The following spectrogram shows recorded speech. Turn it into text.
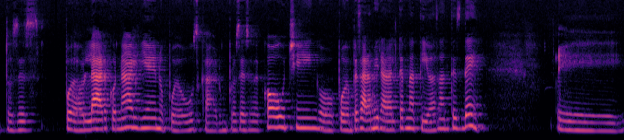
Entonces, puedo hablar con alguien o puedo buscar un proceso de coaching o puedo empezar a mirar alternativas antes de eh,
